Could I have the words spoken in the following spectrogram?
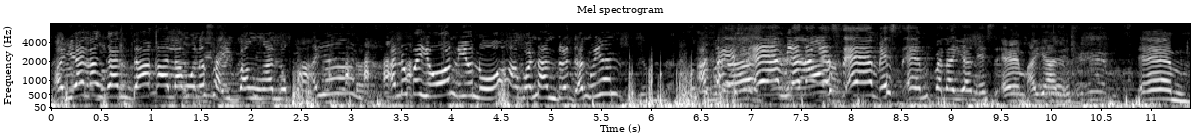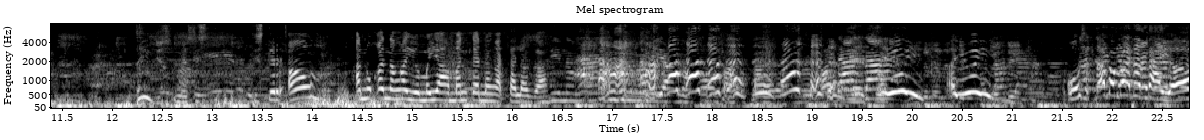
Ayan, ang ganda. Kala mo na sa ibang ano ka. SM. Ayan. SM. Ay, Diyos mo, sis- sister, oh, ano ka na ngayon? Mayaman ka na nga talaga. Ayoy, ayoy. O, sa bababa na tayo? Ka na, kakain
